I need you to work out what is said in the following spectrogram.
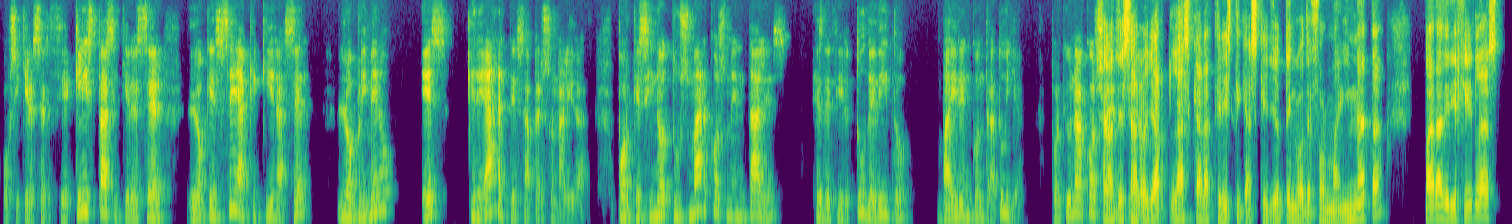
o si quieres ser ciclista, si quieres ser lo que sea que quieras ser, lo primero es crearte esa personalidad. Porque si no, tus marcos mentales, es decir, tu dedito, va a ir en contra tuya. Porque una cosa. O sea, desarrollar las características que yo tengo de forma innata para dirigirlas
